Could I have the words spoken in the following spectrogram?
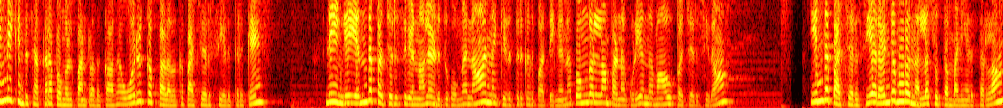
இன்னைக்கு இந்த சக்கரை பொங்கல் பண்றதுக்காக ஒரு கப் அளவுக்கு பச்சரிசி எடுத்திருக்கேன். நீங்க எந்த பச்சரிசி வேணாலும் எடுத்துக்கோங்க. நான் இன்னைக்கு எடுத்திருக்கிறது பாத்தீங்கன்னா பொங்கல்லாம் பண்ணக்கூடிய அந்த மாவு பச்சரிசி தான் இந்த பச்சரிசியை ரெண்டு முறை நல்லா சுத்தம் பண்ணி எடுத்துடலாம்.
